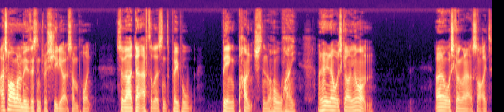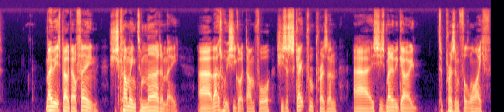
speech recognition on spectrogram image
That's why I want to move this into a studio at some point. So that I don't have to listen to people being punched in the hallway. I don't know what's going on. I don't know what's going on outside. Maybe it's Belle Delphine. She's coming to murder me. Uh, that's what she got done for. She's escaped from prison. Uh, she's meant to be going to prison for life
